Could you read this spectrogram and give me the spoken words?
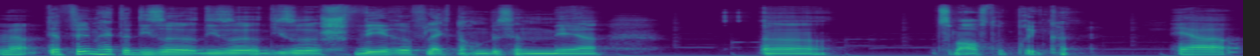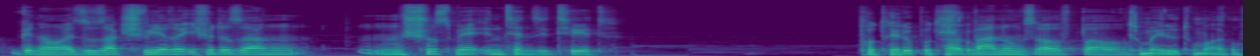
ja. Der Film hätte diese, diese, diese Schwere vielleicht noch ein bisschen mehr äh, zum Ausdruck bringen können. Ja, genau. Also sagst Schwere, ich würde sagen, ein Schuss mehr Intensität. Potato, Potato. Spannungsaufbau. Tomato, Tomato.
